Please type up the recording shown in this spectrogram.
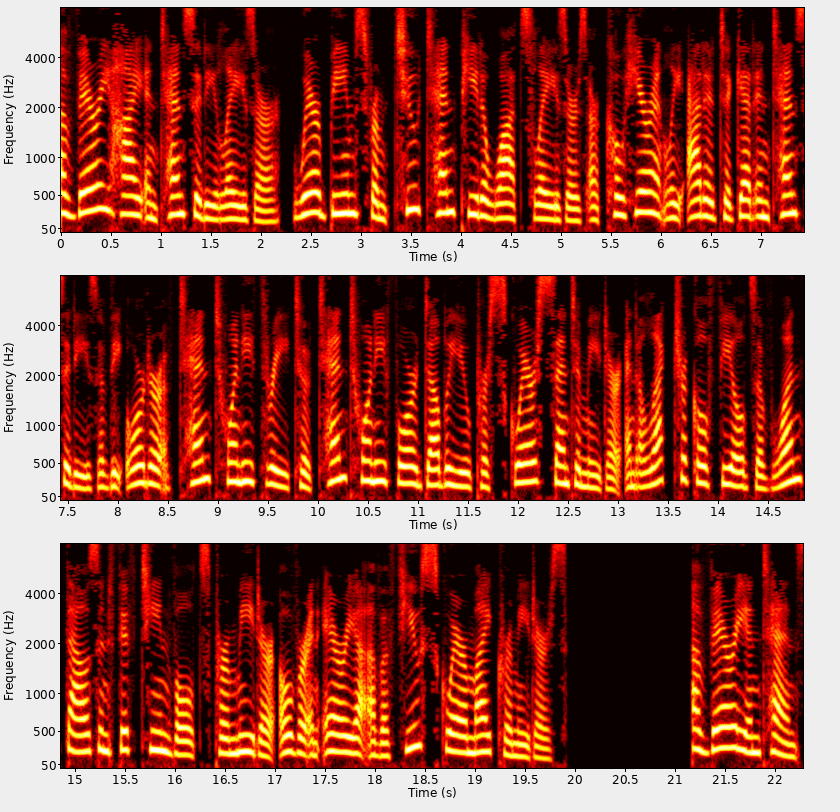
a very high-intensity laser, where beams from two 10 petawatts lasers are coherently added to get intensities of the order of 1023 to 1024 W per square centimeter and electrical fields of 1015 volts per meter over an area of a few square micrometers, a very intense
